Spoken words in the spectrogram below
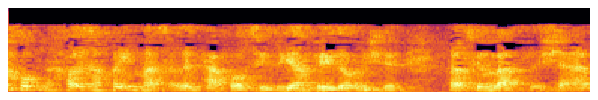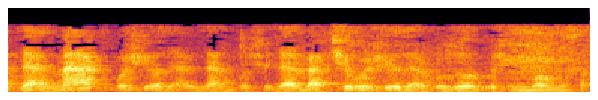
خب نخواهی نخواهی این مسئله تفاصیل دیگه هم پیدا میشه. پس این وصل شعر در مرد باشه یا در زن باشه در بچه باشه یا در بزرگ باشه با مثال.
